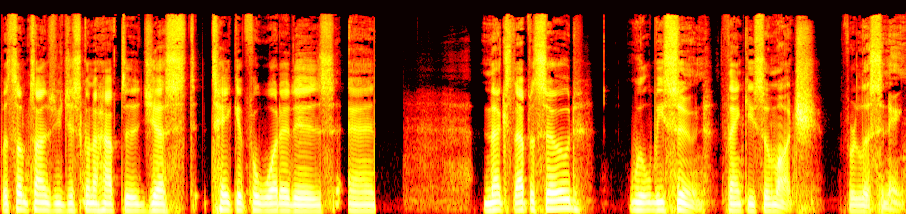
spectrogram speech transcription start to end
but sometimes you're just going to have to just take it for what it is. And next episode will be soon. Thank you so much for listening.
